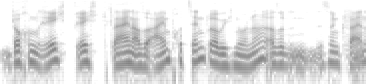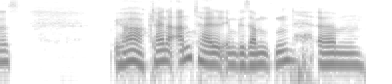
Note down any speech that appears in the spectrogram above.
doch ein recht, recht kleiner, also ein Prozent, glaube ich nur, ne? Also das ist ein mhm. kleines, ja, kleiner Anteil im Gesamten. Ähm,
